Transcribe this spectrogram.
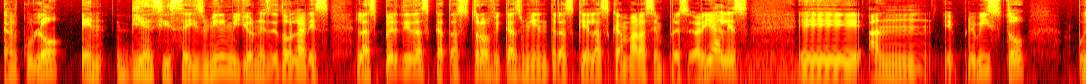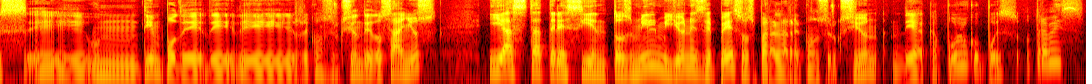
calculó en 16 mil millones de dólares las pérdidas catastróficas, mientras que las cámaras empresariales eh, han eh, previsto pues eh, un tiempo de, de- de reconstrucción de dos años y hasta 300 mil millones de pesos para la reconstrucción de Acapulco, pues otra vez.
